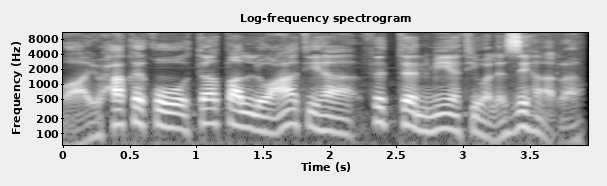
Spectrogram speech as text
ويحقق تطلعاتها في التنمية والازدهار.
